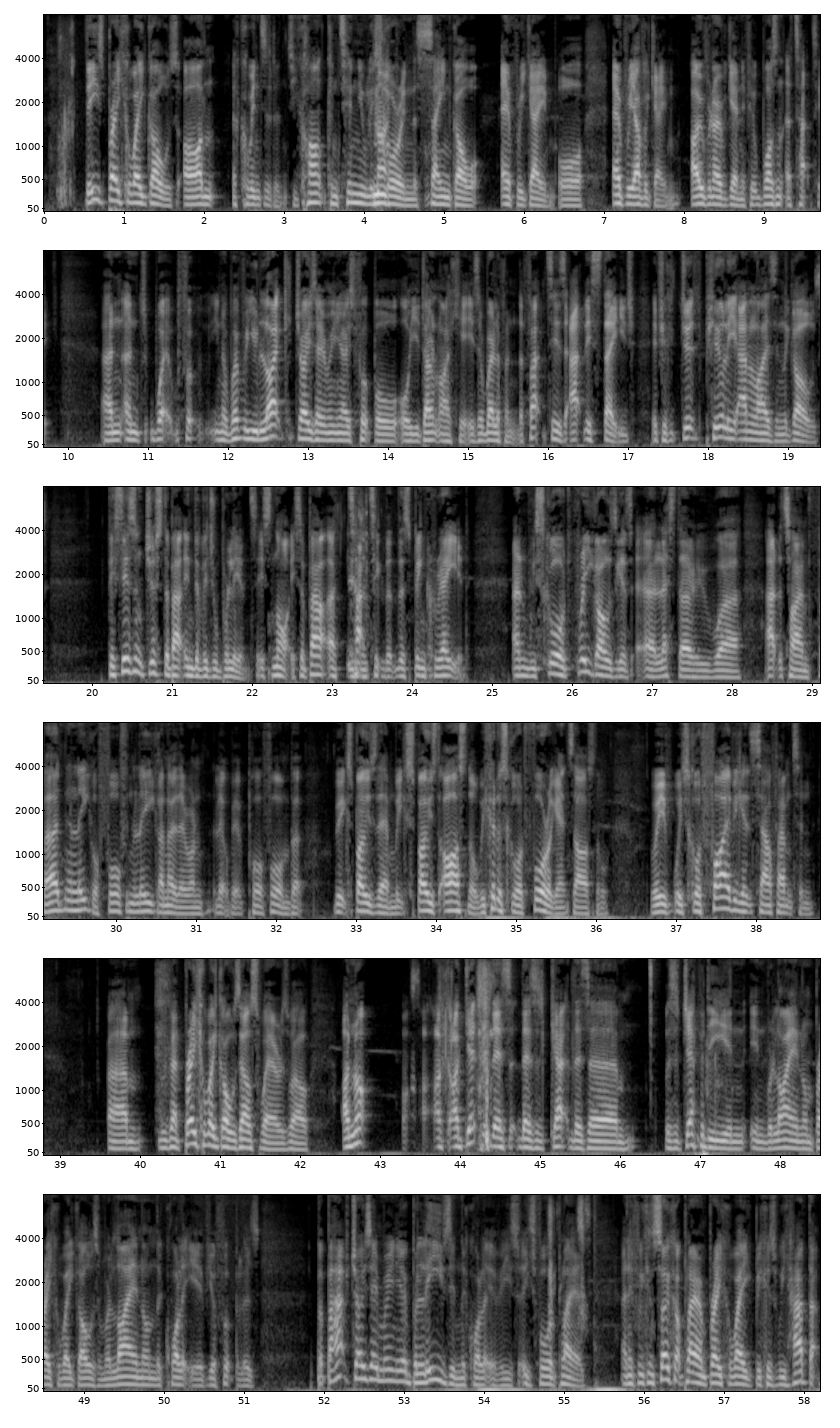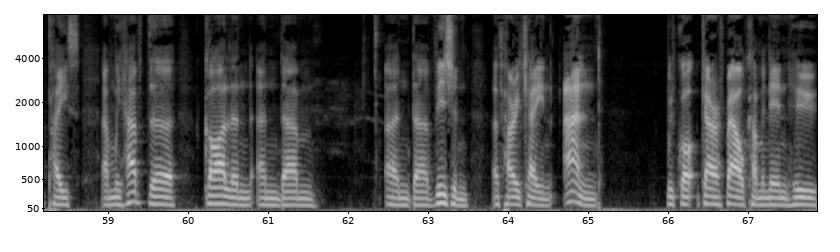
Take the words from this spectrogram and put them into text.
these breakaway goals aren't a coincidence. You can't continually no. scoring the same goal every game or every other game over and over again if it wasn't a tactic. And and for, you know whether you like Jose Mourinho's football or you don't like it is irrelevant. The fact is, at this stage, if you're just purely analysing the goals, this isn't just about individual brilliance. It's not. It's about a tactic that, that's been created. And we scored three goals against uh, Leicester, who were at the time third in the league or fourth in the league. I know they're on a little bit of poor form, but we exposed them. We exposed Arsenal. We could have scored four against Arsenal. We've we've scored five against Southampton. Um, we've had breakaway goals elsewhere as well. I'm not. I, I get that there's there's a there's a there's a jeopardy in in relying on breakaway goals and relying on the quality of your footballers. But perhaps Jose Mourinho believes in the quality of his, his forward players. And if we can soak up player and break away because we have that pace and we have the Garland and um, and uh, vision of Harry Kane, and we've got Gareth Bale coming in, who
